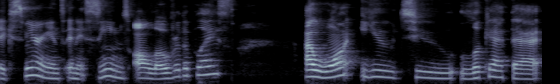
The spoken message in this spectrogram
experience and it seems all over the place, I want you to look at that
